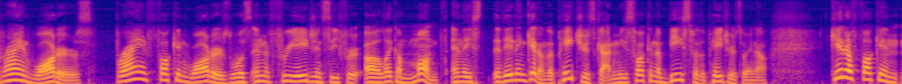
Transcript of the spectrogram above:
Brian Waters. Brian fucking Waters was in free agency for uh, like a month, and they they didn't get him. The Patriots got him. He's fucking a beast for the Patriots right now get a fucking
